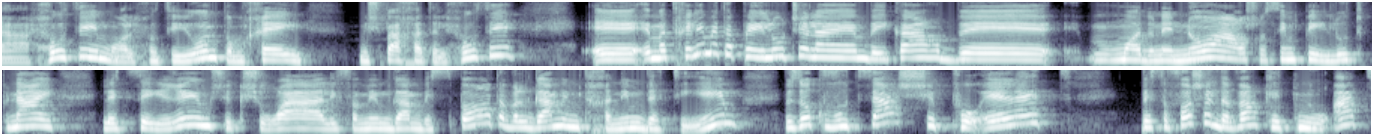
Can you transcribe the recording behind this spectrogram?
החות'ים או אל-חות'יון, תומכי משפחת אל-חות'י. אה, הם מתחילים את הפעילות שלהם בעיקר במועדוני נוער שעושים פעילות פנאי לצעירים שקשורה לפעמים גם בספורט, אבל גם עם תכנים דתיים, וזו קבוצה שפועלת בסופו של דבר כתנועת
